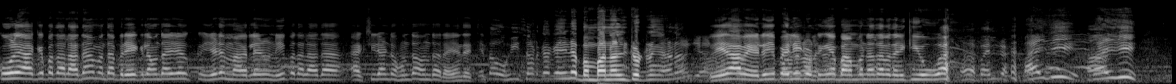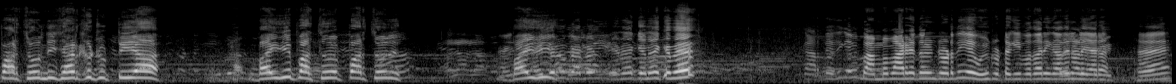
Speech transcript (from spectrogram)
ਕੋਲੇ ਆ ਕੇ ਪਤਾ ਲੱਗਦਾ ਬੰਦਾ ਬ੍ਰੇਕ ਲਾਉਂਦਾ ਜਿਹੜੇ ਜਿਹੜੇ ਮਗਰਲੇ ਨੂੰ ਨਹੀਂ ਪਤਾ ਲੱਗਦਾ ਐਕਸੀਡੈਂਟ ਹੁੰਦਾ ਹੁੰਦਾ ਰਹਿ ਜਾਂਦਾ ਇੱਥੇ। ਇਹ ਤਾਂ ਉਹੀ ਸੜਕਾਂ ਕਿ ਜਿਹਨੇ ਬੰਬਾਂ ਨਾਲ ਨਹੀਂ ਟੁੱਟਣੀਆਂ ਹਨਾ? ਇਹਦਾ ਵੇਖ ਲਓ ਜੀ ਪਹਿਲੀ ਟੁੱਟ ਗਈਆਂ ਬੰਬ ਨਾਲ ਤਾਂ ਪਤਾ ਨਹੀਂ ਕੀ ਹੋਊਗਾ। ਭਾਈ ਜੀ ਭਾਈ ਜੀ ਪਰਸੋਂ ਦੀ ਸੜਕ ਟੁੱਟੀ ਆ। ਭਾਈ ਜੀ ਪਰਸੋਂ ਪਰਸੋਂ ਦੀ- ਭਾਈ ਜੀ। ਕਿਵੇਂ ਕਿਵੇਂ ਕਿਵੇਂ? ਕਰਦੇ ਸੀਗੇ ਵੀ ਬੰਬ ਮਾਰੇ ਤੋਂ ਨਹੀਂ ਟੁੱਟਦੀ ਇਹ ਉਹੀ ਟੁੱਟ ਗਈ ਪਤਾ ਨਹੀਂ ਕਾਹਦੇ ਨਾਲ ਯਾਰ। ਹੈ?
